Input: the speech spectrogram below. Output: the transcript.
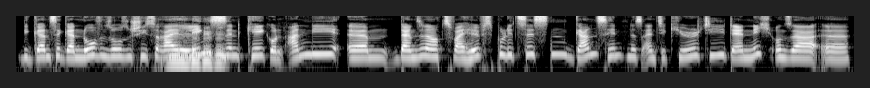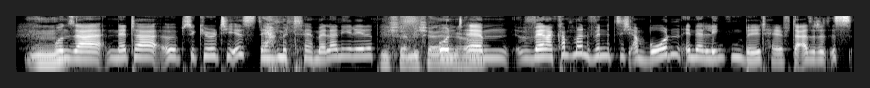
Die ganze Ganovensoßenschießerei. Links sind Kek und Andy. Ähm, dann sind da noch zwei Hilfspolizisten. Ganz hinten ist ein Security, der nicht unser, äh, Mhm. unser netter äh, Security ist, der mit der Melanie redet. Michael, Michael. Und ja. ähm, Werner Kampmann windet sich am Boden in der linken Bildhälfte. Also das ist,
